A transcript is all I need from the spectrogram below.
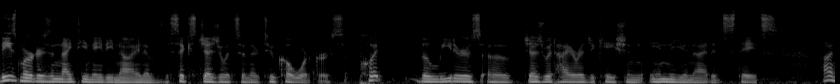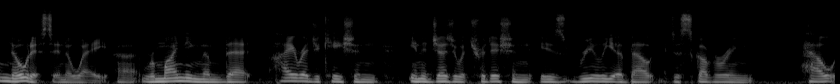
These murders in 1989 of the six Jesuits and their two co workers put the leaders of Jesuit higher education in the United States on notice in a way, uh, reminding them that higher education in a Jesuit tradition is really about discovering how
